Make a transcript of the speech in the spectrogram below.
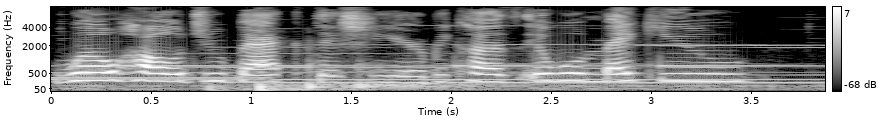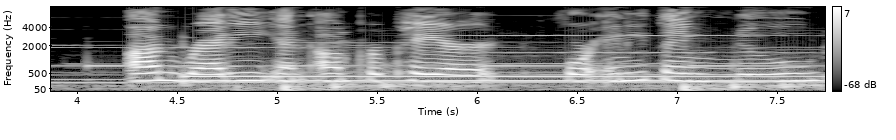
will hold you back this year because it will make you unready and unprepared for anything new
